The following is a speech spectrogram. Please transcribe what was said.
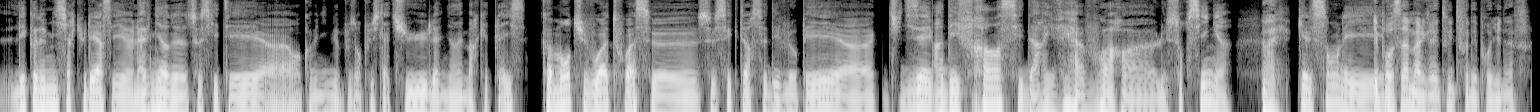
L'économie circulaire, c'est euh, l'avenir de notre société. Euh, on communique de plus en plus là-dessus, l'avenir des marketplaces. Comment tu vois, toi, ce, ce secteur se développer euh, Tu disais, un des freins, c'est d'arriver à voir le sourcing. Ouais. Quels sont les... Et pour ça, malgré tout, il te faut des produits neufs.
